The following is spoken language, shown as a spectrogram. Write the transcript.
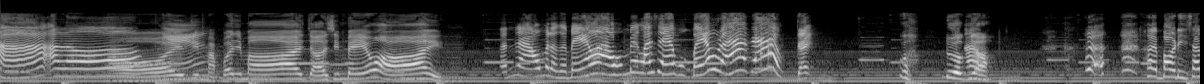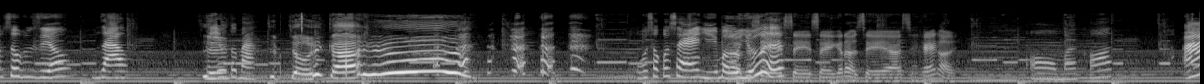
hả? Alo. Ôi, chim mập á chim ơi, trời chim béo rồi. Tính ra ông mới là người béo ông không biết lái xe cuộc béo đã đâu Ủa, Được À. nhờ. Hơi body Samsung xíu Không sao Yêu tôi mà. Chim trời cái Ủa sao có xe gì bự Ờ, dữ vậy? xe, xe, xe, cái đó là xe, xe khác rồi. Oh my god. À!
